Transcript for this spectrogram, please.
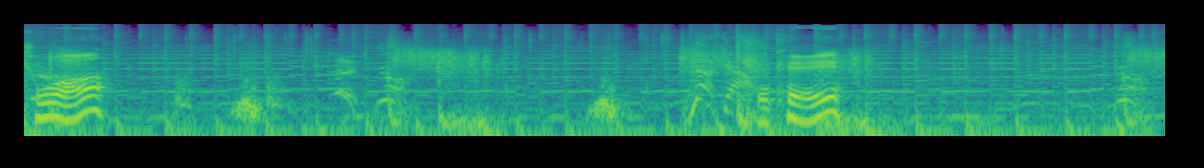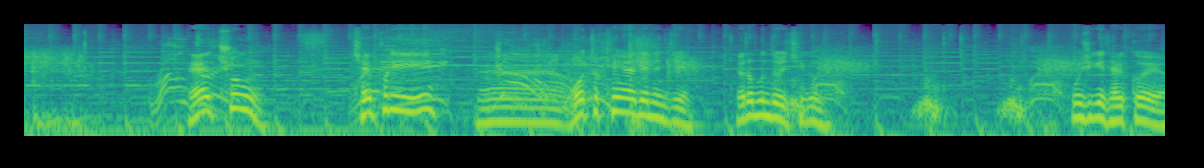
좋아. 오케이. 대충 제프리 음, 어떻게 해야 되는지 여러분들 지금 보시게 될 거예요.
